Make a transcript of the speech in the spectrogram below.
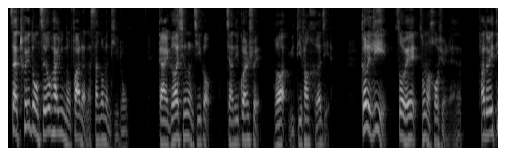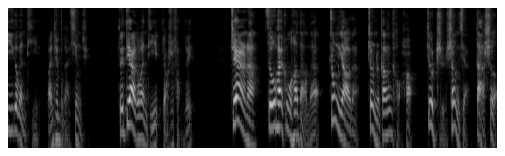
在推动自由派运动发展的三个问题中，改革行政机构、降低关税和与地方和解，格里利作为总统候选人，他对于第一个问题完全不感兴趣，对第二个问题表示反对。这样呢，自由派共和党的重要的政治纲领口号就只剩下大赦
